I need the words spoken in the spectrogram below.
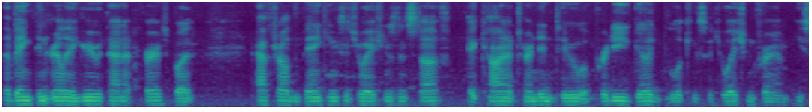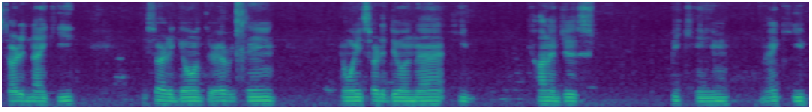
the bank didn't really agree with that at first but after all the banking situations and stuff it kind of turned into a pretty good looking situation for him he started Nike he started going through everything and when he started doing that he kind of just became Nike.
